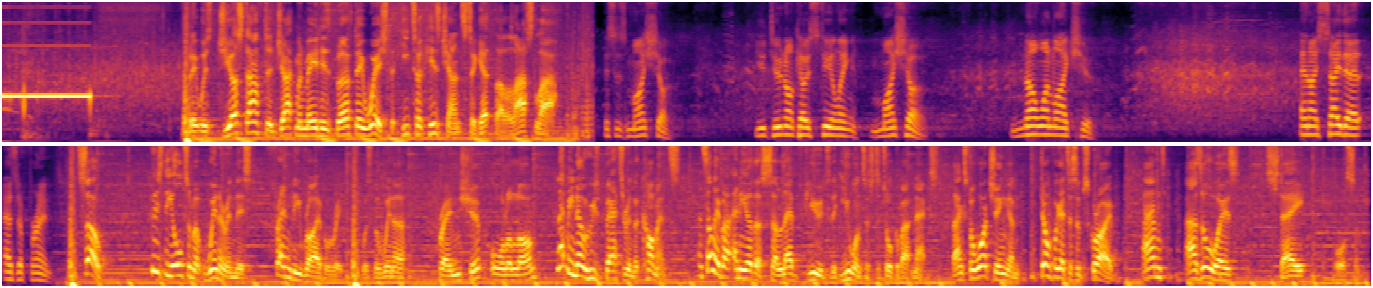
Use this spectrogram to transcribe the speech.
But it was just after Jackman made his birthday wish that he took his chance to get the last laugh. This is my show. You do not go stealing my show. No one likes you. And I say that as a friend. So, who's the ultimate winner in this friendly rivalry? Was the winner friendship all along? Let me know who's better in the comments. And tell me about any other celeb feuds that you want us to talk about next. Thanks for watching, and don't forget to subscribe. And, as always, stay awesome.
